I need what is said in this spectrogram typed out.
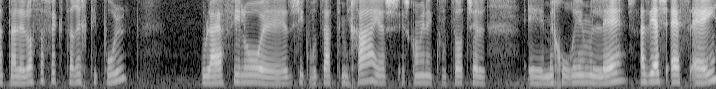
אתה ללא ספק צריך טיפול, אולי אפילו אה, איזושהי קבוצת תמיכה, יש, יש כל מיני קבוצות של אה, מכורים ל... אז יש SA,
